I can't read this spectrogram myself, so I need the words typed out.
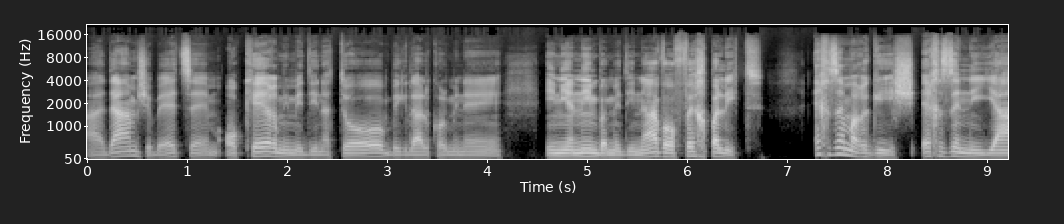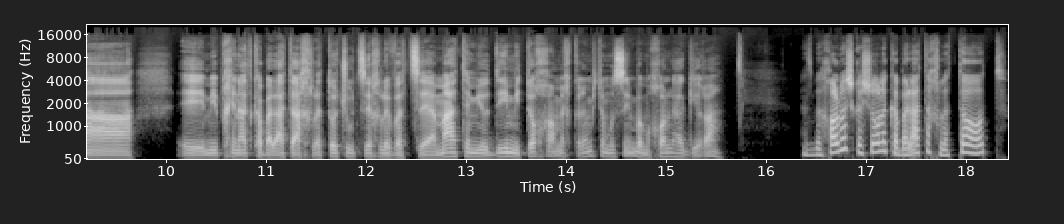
האדם שבעצם עוקר ממדינתו בגלל כל מיני עניינים במדינה והופך פליט. איך זה מרגיש? איך זה נהיה אה, מבחינת קבלת ההחלטות שהוא צריך לבצע? מה אתם יודעים מתוך המחקרים שאתם עושים במכון להגירה? אז בכל מה שקשור לקבלת החלטות,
